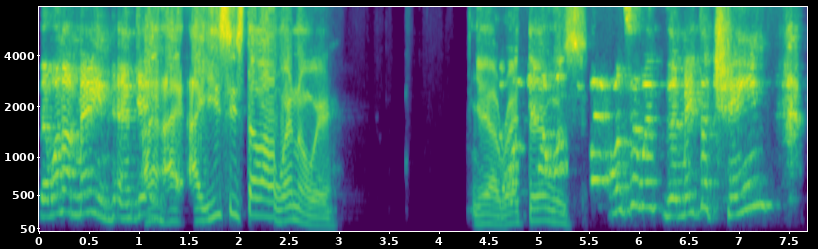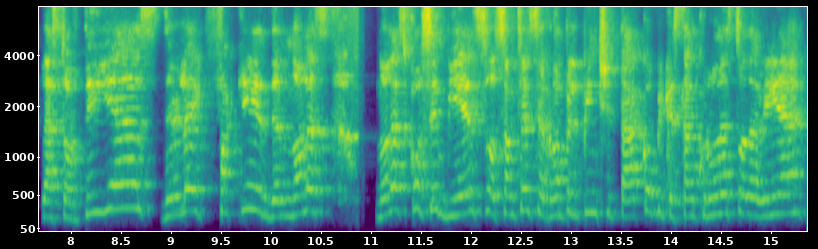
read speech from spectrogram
The one on Main and Game. I- I- Ahí sí estaba bueno, güey. Yeah, right there was. Once they, went, they made the chain, las tortillas, they're like fucking, they're no las, no las cocen bien, so sometimes se rompe el pinche taco because están crudas todavía.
